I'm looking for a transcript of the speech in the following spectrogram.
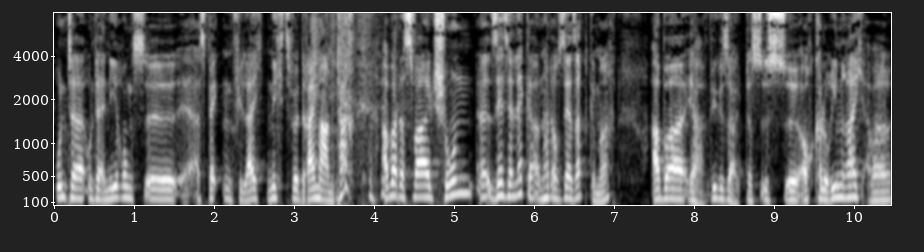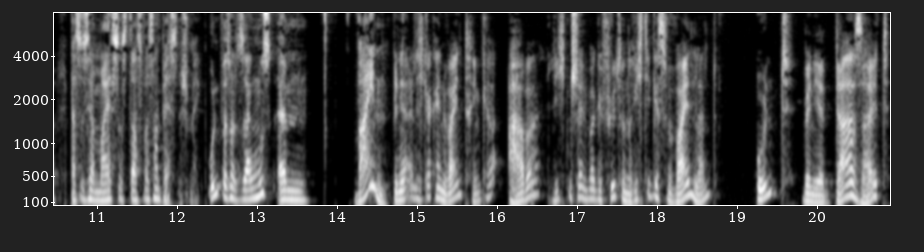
Unter, unter Ernährungsaspekten äh, Aspekten vielleicht nichts für dreimal am Tag, aber das war halt schon äh, sehr, sehr lecker und hat auch sehr satt gemacht. Aber ja, wie gesagt, das ist äh, auch kalorienreich, aber das ist ja meistens das, was am besten schmeckt. Und was man sagen muss, ähm, Wein. bin ja eigentlich gar kein Weintrinker, aber Liechtenstein war gefühlt so ein richtiges Weinland. Und wenn ihr da seid,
